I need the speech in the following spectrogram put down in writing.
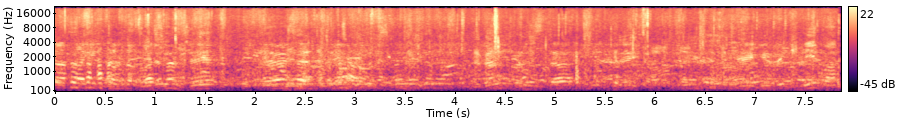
Başkanım şey, Efendim? Bir bak.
